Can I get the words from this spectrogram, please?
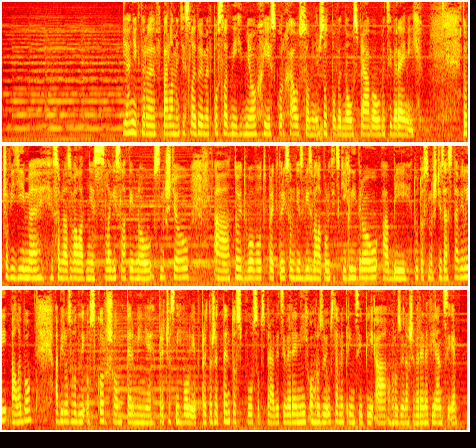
Dianie, ktoré v parlamente sledujeme v posledných dňoch, je skôr chaosom než zodpovednou správou veci verejných. To, čo vidíme, som nazvala dnes legislatívnou smršťou a to je dôvod, pre ktorý som dnes vyzvala politických lídrov, aby túto smršť zastavili alebo aby rozhodli o skoršom termíne predčasných volieb, pretože tento spôsob správy veci verejných ohrozuje ústavné princípy a ohrozuje naše verejné financie.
